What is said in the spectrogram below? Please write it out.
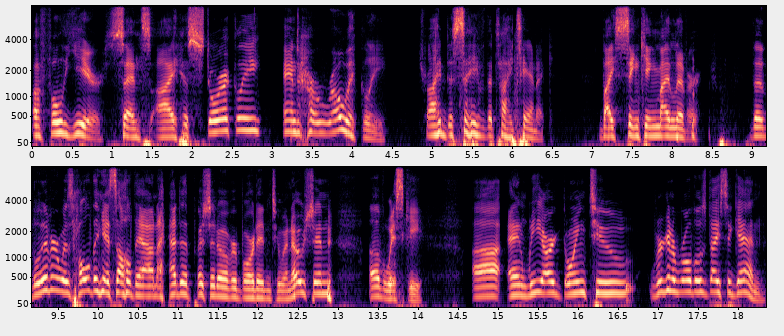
a full year since I historically and heroically tried to save the Titanic by sinking my liver. the liver was holding us all down. I had to push it overboard into an ocean of whiskey. Uh, and we are going to we're going to roll those dice again.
